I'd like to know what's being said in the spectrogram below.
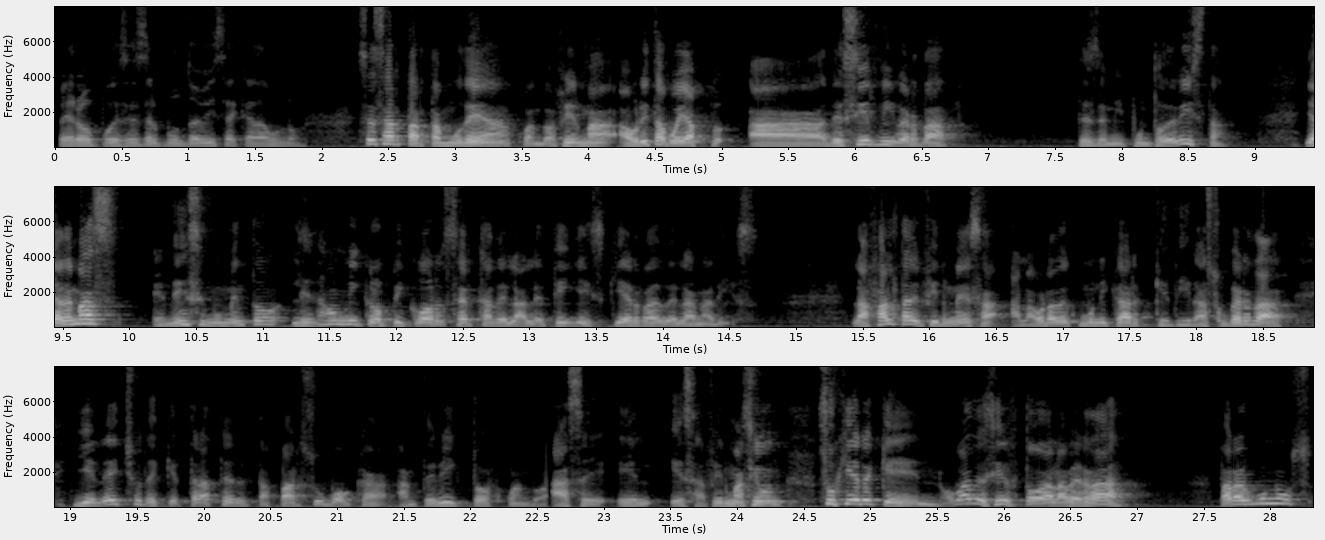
pero pues es el punto de vista de cada uno. César tartamudea cuando afirma, ahorita voy a, decir mi verdad desde mi punto de vista. Y además, en ese momento le da un micropicor cerca de la letilla izquierda de la nariz la falta de firmeza a la hora de comunicar que dirá su verdad y el hecho de que trate de tapar su boca ante Víctor cuando hace él esa afirmación sugiere que no va a decir toda la verdad. Para algunos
